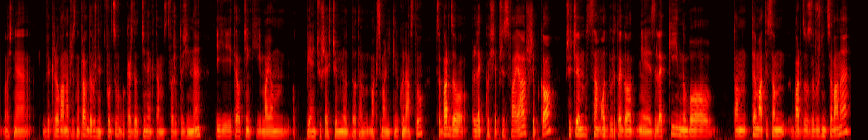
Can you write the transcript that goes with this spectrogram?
właśnie wykreowana przez naprawdę różnych twórców, bo każdy odcinek tam stworzył ktoś inny. I te odcinki mają od 5-6 minut do tam maksymalnie kilkunastu, co bardzo lekko się przyswaja, szybko. Przy czym sam odbiór tego nie jest lekki, no bo tam tematy są bardzo zróżnicowane,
